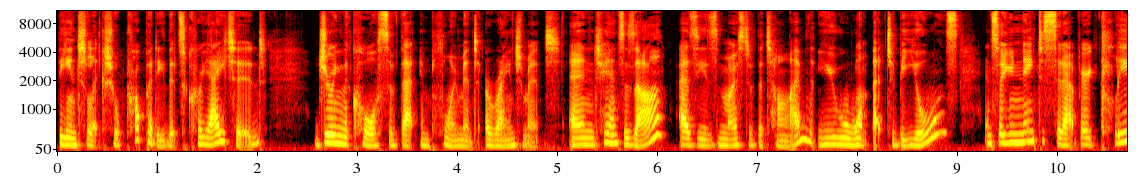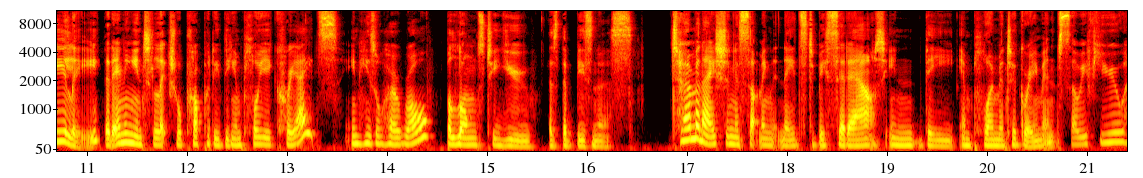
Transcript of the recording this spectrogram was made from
the intellectual property that's created during the course of that employment arrangement. And chances are, as is most of the time, that you will want that to be yours. And so you need to set out very clearly that any intellectual property the employee creates in his or her role belongs to you as the business. Termination is something that needs to be set out in the employment agreement. So, if you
